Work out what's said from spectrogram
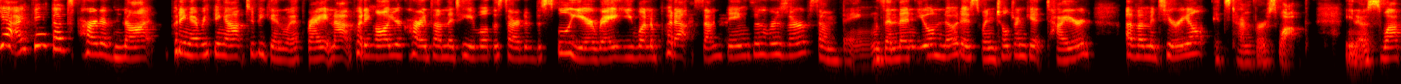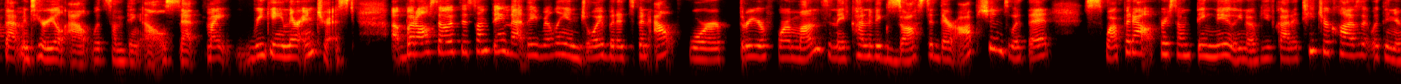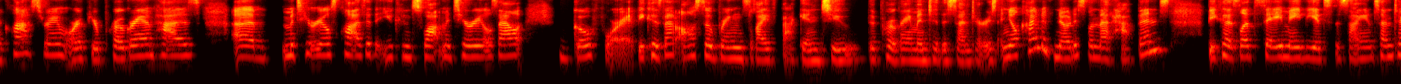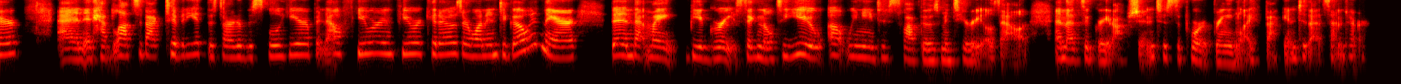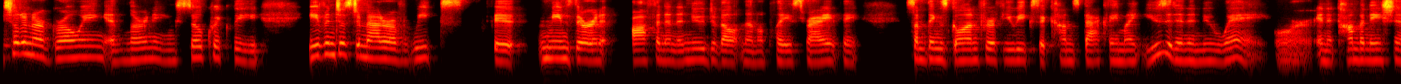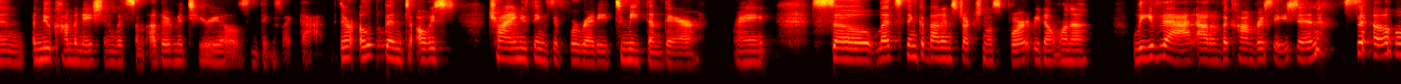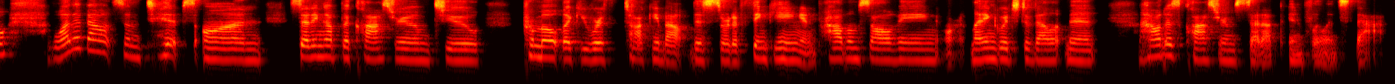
Yeah, I think that's part of not putting everything out to begin with, right? Not putting all your cards on the table at the start of the school year, right? You want to put out some things and reserve some things. And then you'll notice when children get tired of a material, it's time for a swap. You know, swap that material out with something else that might regain their interest. Uh, but also, if it's something that they really enjoy, but it's been out for three or four months and they've kind of exhausted their options with it, swap it out for something new. You know, if you've got a teacher closet within your classroom or if your program has a materials closet, closet that you can swap materials out, go for it because that also brings life back into the program, into the centers. And you'll kind of notice when that happens because let's say maybe it's the science center and it had lots of activity at the start of the school year, but now fewer and fewer kiddos are wanting to go in there, then that might be a great signal to you. Oh, we need to swap those materials out. And that's a great option to support bringing life back into that center. Children are growing and learning so quickly, even just a matter of weeks it means they're in, often in a new developmental place, right? They something's gone for a few weeks, it comes back, they might use it in a new way or in a combination, a new combination with some other materials and things like that. They're open to always trying new things if we're ready to meet them there, right? So let's think about instructional support. We don't want to leave that out of the conversation. So, what about some tips on setting up the classroom to promote, like you were talking about, this sort of thinking and problem solving or language development? How does classroom setup influence that?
